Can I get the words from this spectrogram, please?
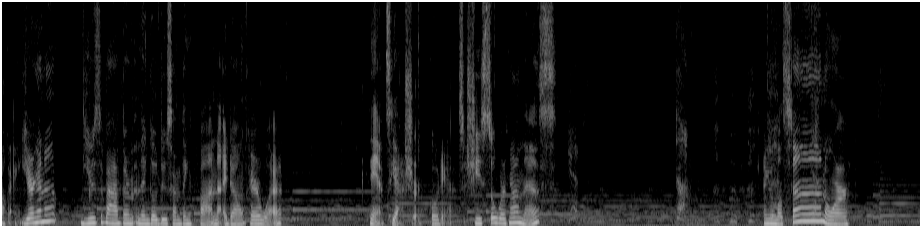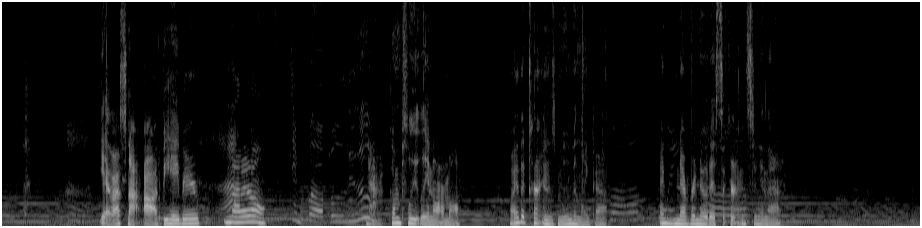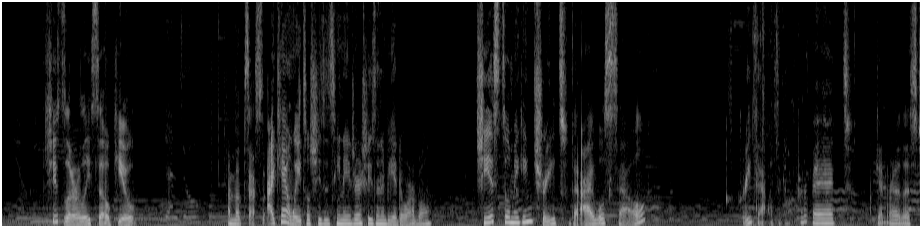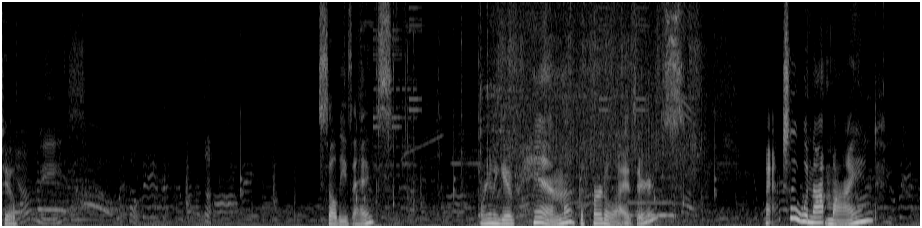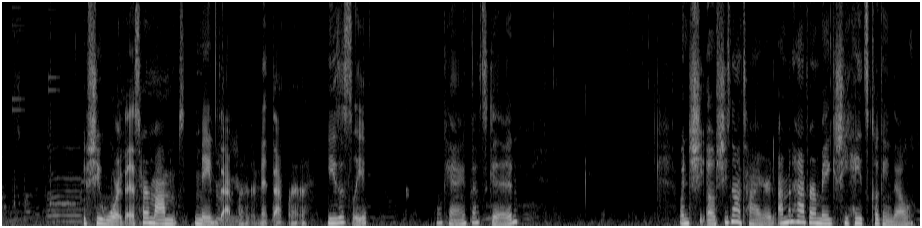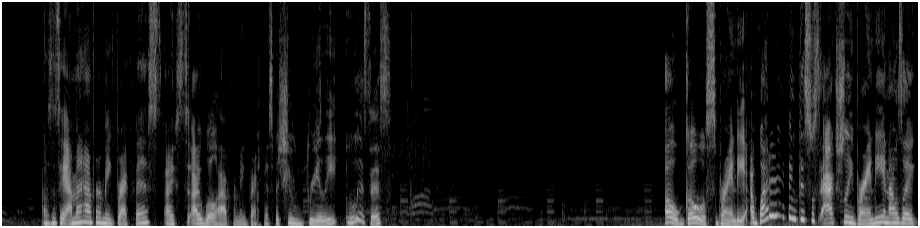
Okay, you're gonna use the bathroom and then go do something fun. I don't care what. Dance, yeah, sure, go dance. She's still working on this. Are you almost done or? Yeah, that's not odd behavior. Not at all. Yeah, completely normal. Why the curtains moving like that? I've never noticed the curtains doing that. She's literally so cute. I'm obsessed. I can't wait till she's a teenager. She's gonna be adorable. She is still making treats that I will sell. 3,000. Perfect. Getting rid of this too. Sell these eggs. We're gonna give him the fertilizers. I actually would not mind if she wore this. Her mom made that for her, knit that for her. He's asleep. Okay, that's good. When she, oh, she's not tired. I'm gonna have her make, she hates cooking though. I was gonna say, I'm gonna have her make breakfast. I, I will have her make breakfast, but she really, who is this? Oh, Ghost Brandy. Why did I think this was actually Brandy? And I was like,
